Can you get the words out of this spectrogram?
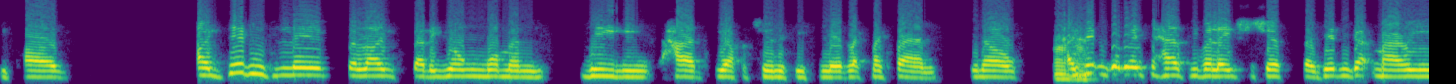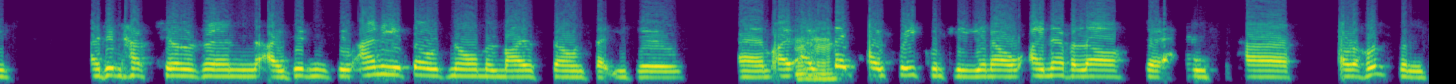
because I didn't live the life that a young woman really had the opportunity to live, like my friends. You know, I Mhm. didn't get into healthy relationships. I didn't get married. I didn't have children. I didn't do any of those normal milestones that you do. Um, I, I Mhm. say quite frequently, you know, I never lost a house, a car, or a husband.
